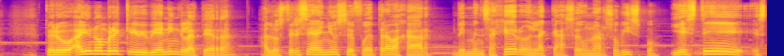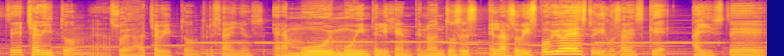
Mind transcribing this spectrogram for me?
Pero hay un hombre que vivía en Inglaterra a los 13 años se fue a trabajar de mensajero en la casa de un arzobispo. Y este, este chavito, a su edad, chavito, 13 años, era muy, muy inteligente, ¿no? Entonces el arzobispo vio esto y dijo, ¿sabes qué? Ahí este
